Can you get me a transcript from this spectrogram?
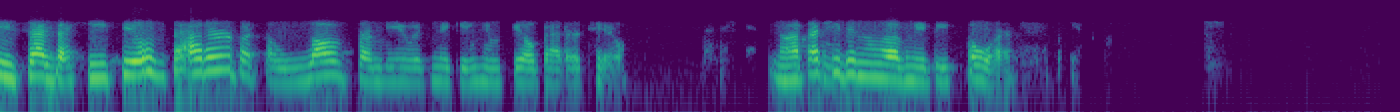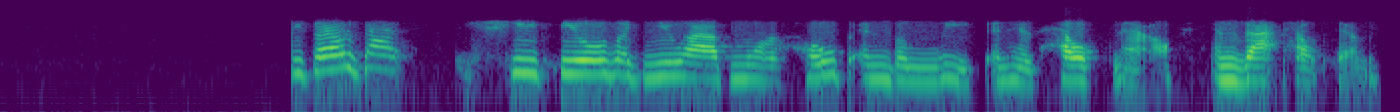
he said that he feels better, but the love from you is making him feel better too. Not that he mm-hmm. didn't love me before. He says that he feels like you have more hope and belief in his health now, and that helps him.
